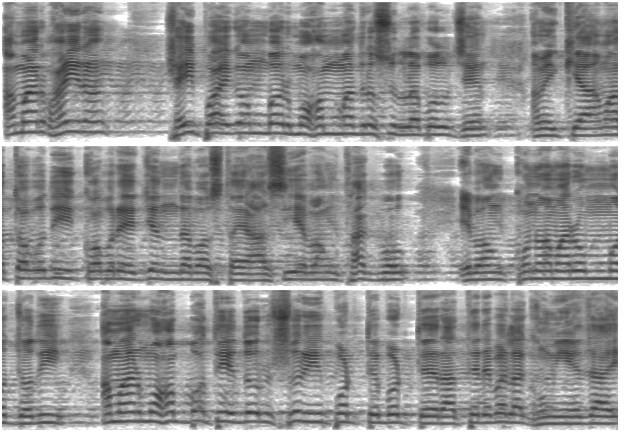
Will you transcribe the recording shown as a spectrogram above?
আমার ভাইরা সেই পয়গম্বর মোহাম্মদ রসুল্লাহ বলছেন আমি কেয়ামাত অবধি কবরে জেন্দাবস্থায় আসি এবং থাকব এবং কোনো আমার উম্মত যদি আমার মহব্বতে দরুশরী পড়তে পড়তে রাতের বেলা ঘুমিয়ে যায়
